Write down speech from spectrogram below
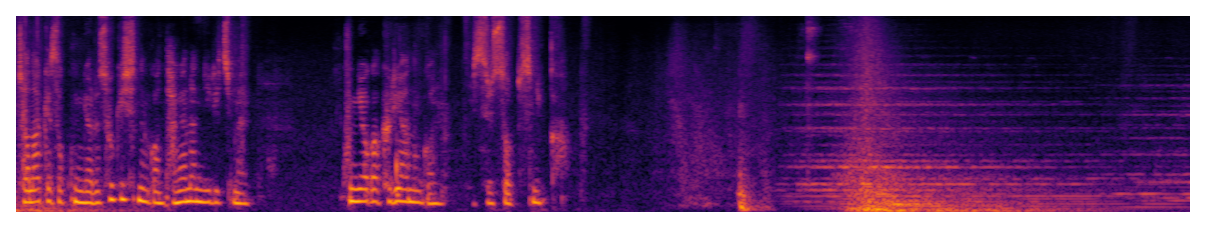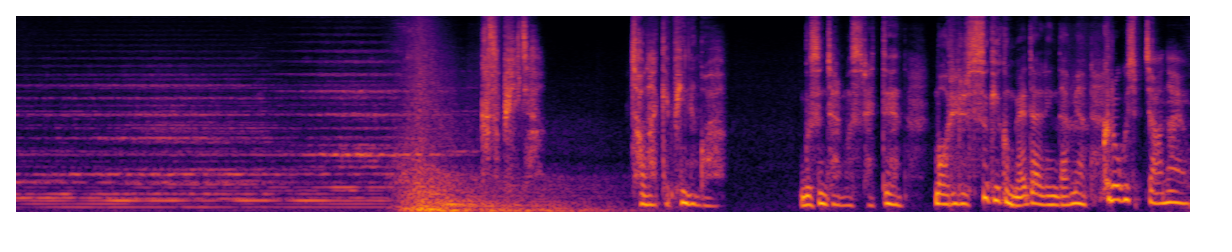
전하께서 궁녀를 속이시는 건 당연한 일이지만 궁녀가 그리하는 건 있을 수 없으니까. 전하께 비는 거야. 무슨 잘못을 했든 머리를 숙이고 매달린다면 그러고 싶지 않아요.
